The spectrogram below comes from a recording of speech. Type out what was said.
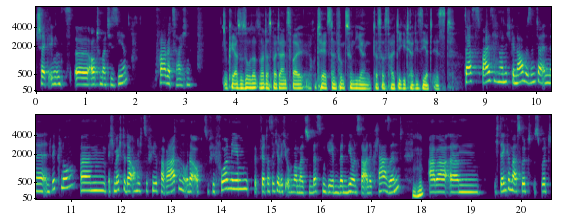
Check-ins äh, automatisieren? Fragezeichen. Okay, also so soll das bei deinen zwei Hotels dann funktionieren, dass das halt digitalisiert ist. Das weiß ich noch nicht genau. Wir sind da in der Entwicklung. Ähm, ich möchte da auch nicht zu viel verraten oder auch zu viel vornehmen. Ich werde das sicherlich irgendwann mal zum Besten geben, wenn wir uns da alle klar sind. Mhm. Aber ähm, ich denke mal, es wird, es wird,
